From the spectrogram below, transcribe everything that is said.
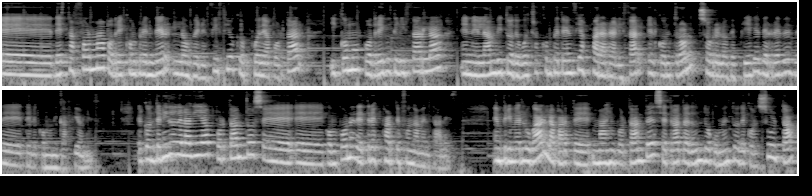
Eh, de esta forma podréis comprender los beneficios que os puede aportar y cómo podréis utilizarla en el ámbito de vuestras competencias para realizar el control sobre los despliegues de redes de telecomunicaciones. El contenido de la guía, por tanto, se eh, compone de tres partes fundamentales. En primer lugar, la parte más importante se trata de un documento de consulta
